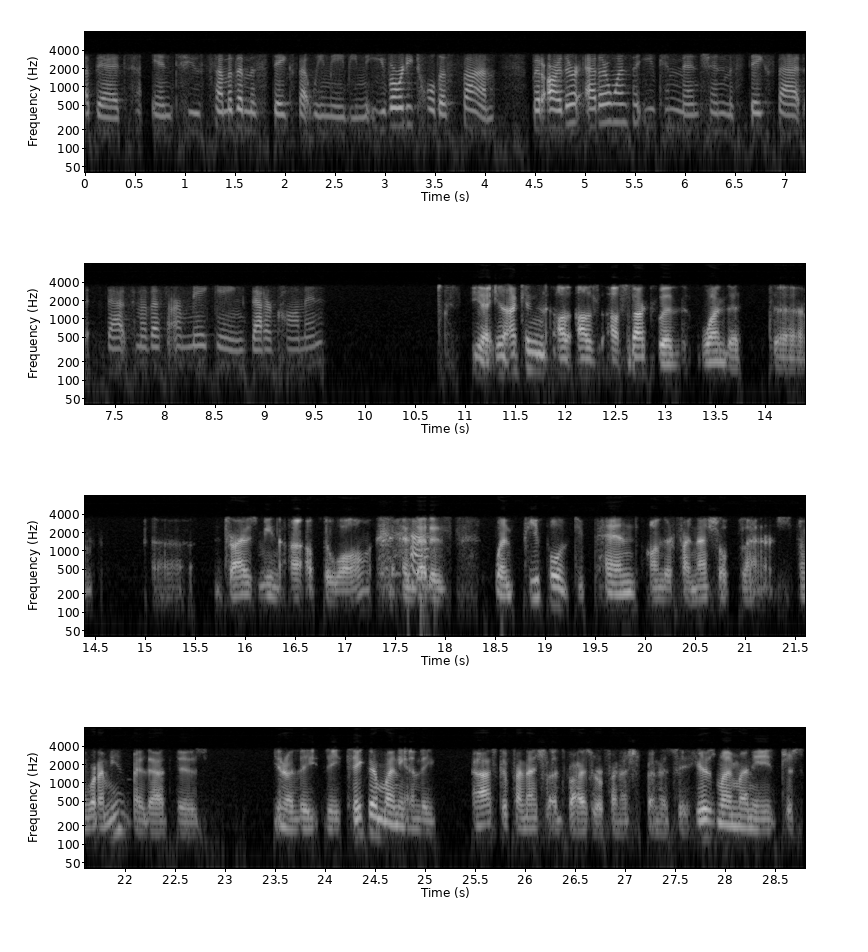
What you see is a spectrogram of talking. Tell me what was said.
a bit into some of the mistakes that we may be You've already told us some, but are there other ones that you can mention, mistakes that, that some of us are making that are common? Yeah, you know, I can. I'll I'll, I'll start with one that um, uh, drives me up the wall, and that is when people depend on their financial planners. And what I mean by that is, you know, they they take their money and they ask a financial advisor or financial planner say, here's my money, just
